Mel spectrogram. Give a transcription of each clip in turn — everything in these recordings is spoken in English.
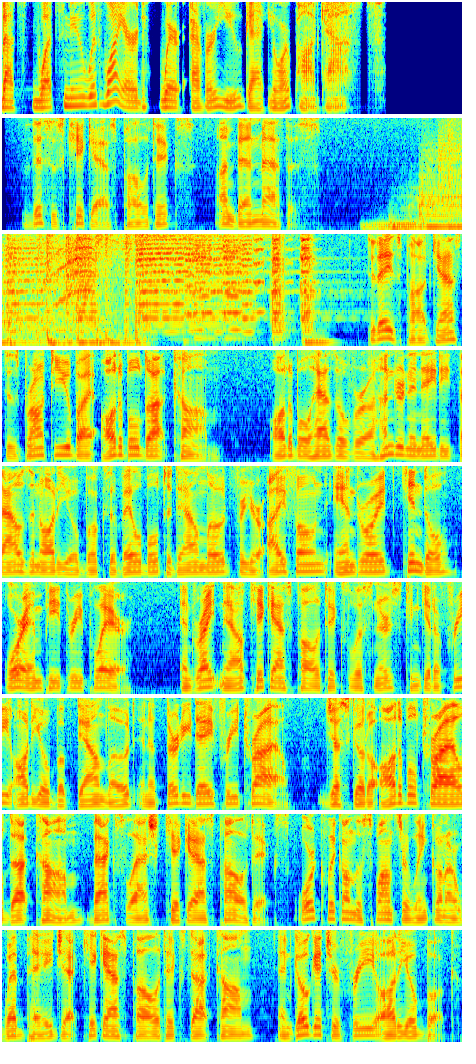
That's What's New with Wired wherever you get your podcasts. This is Kick Ass Politics. I'm Ben Mathis. Today's podcast is brought to you by Audible.com. Audible has over 180,000 audiobooks available to download for your iPhone, Android, Kindle, or MP3 player. And right now, Kick Ass Politics listeners can get a free audiobook download and a 30-day free trial. Just go to audibletrial.com backslash kickasspolitics or click on the sponsor link on our webpage at kickasspolitics.com and go get your free audiobook.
